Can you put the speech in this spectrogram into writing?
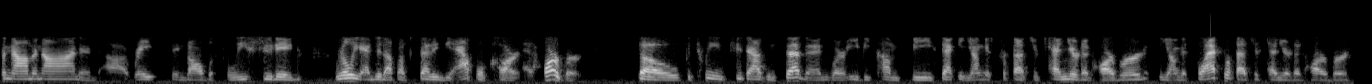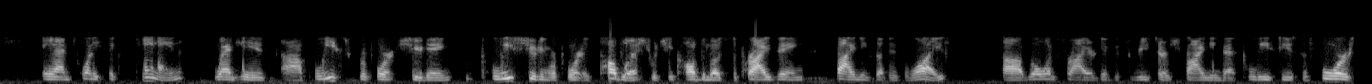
phenomenon and uh, race involved with police shootings really ended up upsetting the apple cart at Harvard. So between 2007, where he becomes the second youngest professor tenured at Harvard, the youngest black professor tenured at Harvard, and 2016, when his uh, police report shooting, police shooting report is published, which he called the most surprising findings of his life. Uh, Roland Fryer did this research finding that police use of force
